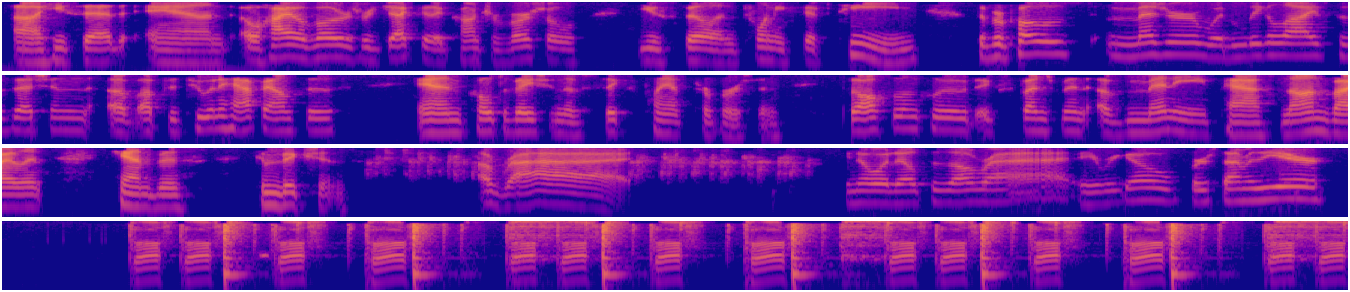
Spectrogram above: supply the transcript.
uh, he said, and Ohio voters rejected a controversial use bill in 2015. The proposed measure would legalize possession of up to two and a half ounces and cultivation of six plants per person. It would also include expungement of many past nonviolent cannabis convictions. All right. You know what else is all right? Here we go. First time of the year. Puff, puff, puff, puff, puff, puff, puff, puff, puff, puff, puff, puff, puff, puff, puff,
